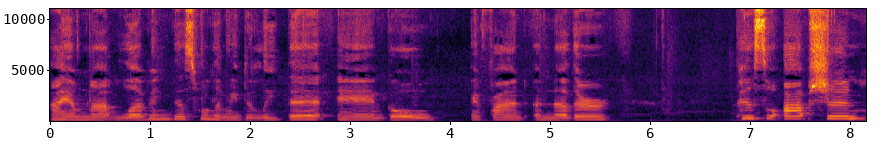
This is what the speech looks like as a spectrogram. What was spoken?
I am not loving this one. Let me delete that and go and find another pencil option.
